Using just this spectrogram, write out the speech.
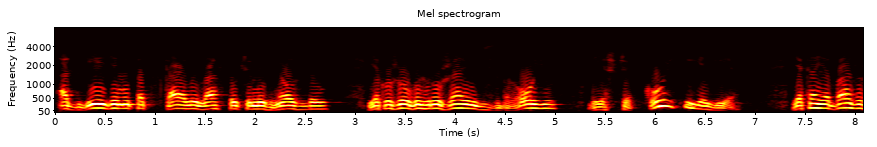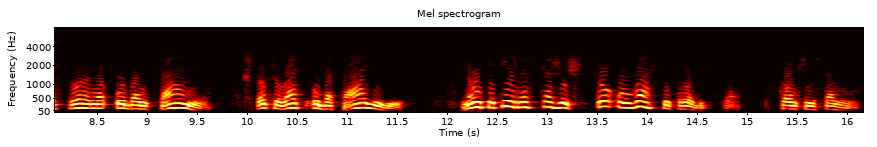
адведзены пад скалы ластаўчыны гнёздаў, як ужо выгружаюць зброю, ды яшчэ колькі яе, якая база створана ў бантаме, што чуваць у батавіі. Ну цяпер раскажы, што ў вас тут робіцца скончыў салу.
